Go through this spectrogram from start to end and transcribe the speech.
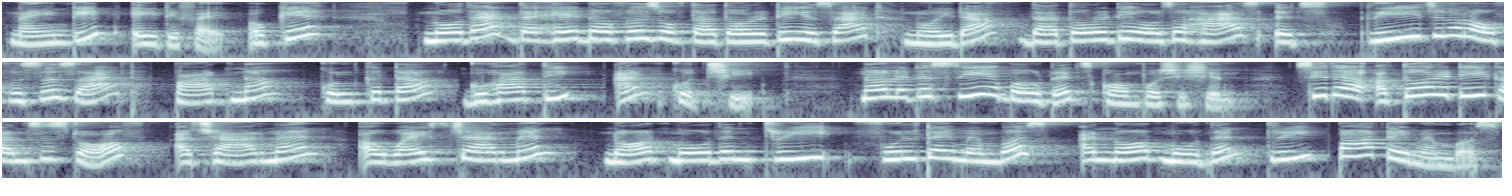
1985. Okay. Know that the head office of the authority is at Noida. The authority also has its regional offices at Patna, Kolkata, Guwahati, and Kochi. Now let us see about its composition. See, the authority consists of a chairman, a vice chairman, not more than three full time members, and not more than three part time members.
